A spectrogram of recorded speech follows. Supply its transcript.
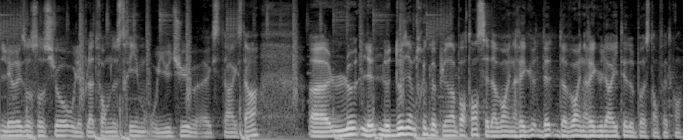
les réseaux sociaux ou les plateformes de stream ou YouTube etc etc. Le, le- le deuxième truc le plus important c'est d'avoir une, régularité de en fait quoi.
